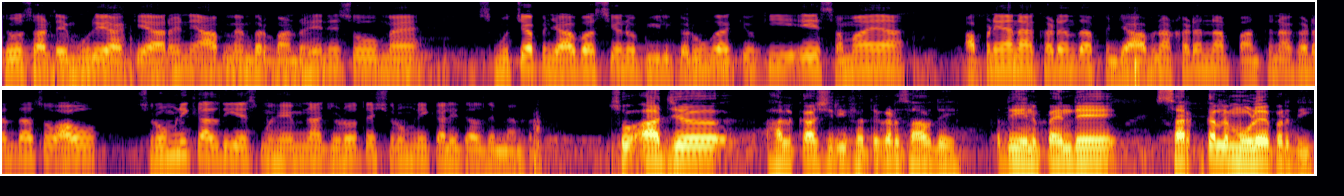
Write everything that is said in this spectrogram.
ਜੋ ਸਾਡੇ ਮੂਹਰੇ ਆ ਕੇ ਆ ਰਹੇ ਨੇ, ਆਪ ਮੈਂਬਰ ਬਣ ਰਹੇ ਨੇ, ਸੋ ਮੈਂ ਸਮੁੱਚਾ ਪੰਜਾਬ ਵਾਸੀਆਂ ਨੂੰ ਅਪੀਲ ਕਰੂੰਗਾ ਕਿਉਂਕਿ ਇਹ ਸਮਾਂ ਆ, ਆਪਣਿਆਂ ਨਾਲ ਖੜਨ ਦਾ, ਪੰਜਾਬ ਨਾਲ ਖੜਨ ਦਾ ਪੰਥ ਨਾਲ ਖੜਨ ਦਾ, ਸੋ ਆਓ ਸ਼੍ਰੋਮਣੀ ਅਕਾਲੀ ਦੀ ਇਸ ਮੁਹਿੰਮ ਨਾਲ ਜੁੜੋ ਤੇ ਸ਼੍ਰੋਮਣੀ ਅਕਾਲੀ ਦਲ ਦੇ ਮੈਂਬਰ ਸੋ ਅੱਜ ਹਲਕਾ ਸ਼੍ਰੀ ਫਤਿਹਗੜ੍ਹ ਸਾਹਿਬ ਦੇ ਅਧੀਨ ਪੈਂਦੇ ਸਰਕਲ ਮੂਲੇਪੁਰ ਦੀ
